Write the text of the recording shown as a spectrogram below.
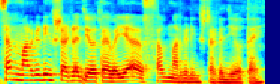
सब मार्केटिंग स्ट्रेटजी होता है भैया, सब मार्केटिंग स्ट्रेटजी होता है।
